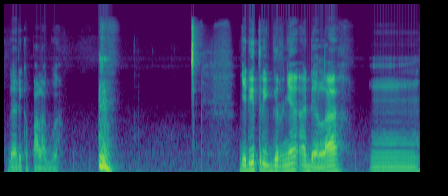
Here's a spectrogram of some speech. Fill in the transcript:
dari kepala gue jadi triggernya adalah hmm,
